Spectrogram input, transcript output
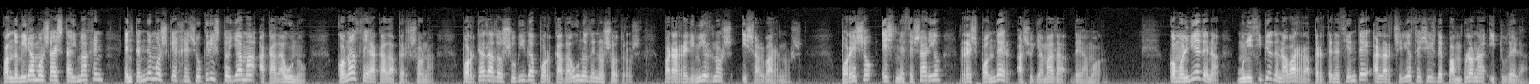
Cuando miramos a esta imagen, entendemos que Jesucristo llama a cada uno, conoce a cada persona, porque ha dado su vida por cada uno de nosotros, para redimirnos y salvarnos. Por eso es necesario responder a su llamada de amor. Como en Liédena municipio de Navarra perteneciente a la archidiócesis de Pamplona y Tudela.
